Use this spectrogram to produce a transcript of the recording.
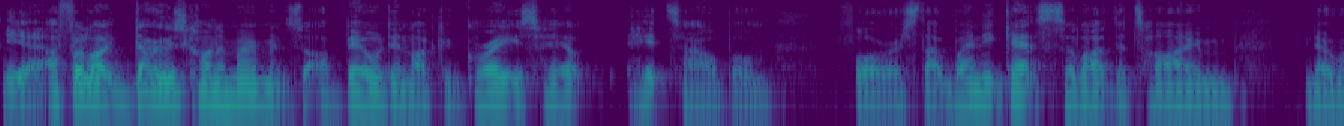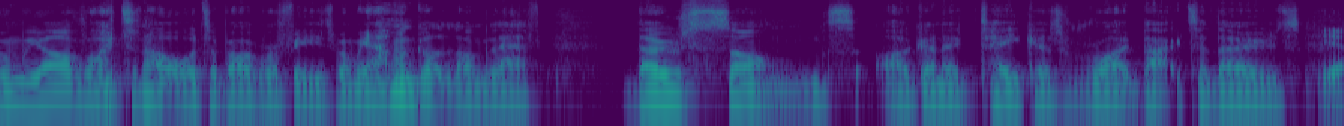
Yeah. I feel like those kind of moments that are building like a greatest hit, hits album for us. That when it gets to like the time, you know, when we are writing our autobiographies, when we haven't got long left, those songs are going to take us right back to those Yeah.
